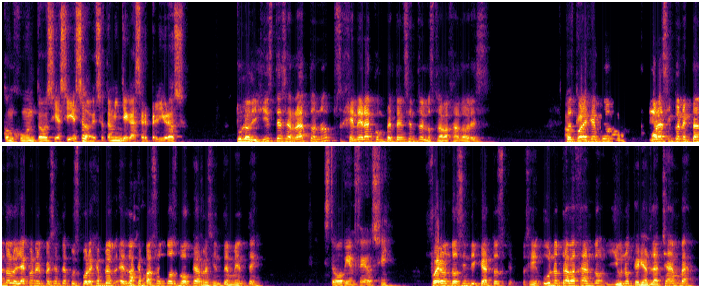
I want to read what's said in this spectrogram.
conjuntos y así. Eso, eso también llega a ser peligroso. Tú lo dijiste hace rato, ¿no? Pues genera competencia entre los trabajadores. Entonces, por ejemplo, ahora sí conectándolo ya con el presente, pues por ejemplo, es lo que pasó en Dos Bocas recientemente. Estuvo bien feo, sí fueron dos sindicatos, ¿sí? uno trabajando y uno quería la chamba.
